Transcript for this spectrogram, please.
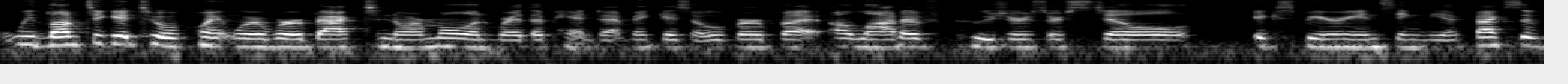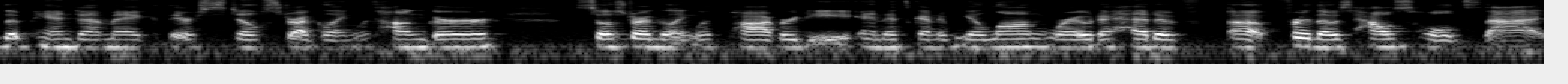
we'd love to get to a point where we're back to normal and where the pandemic is over, but a lot of Hoosiers are still experiencing the effects of the pandemic. They're still struggling with hunger, still struggling with poverty, and it's going to be a long road ahead of uh, for those households that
